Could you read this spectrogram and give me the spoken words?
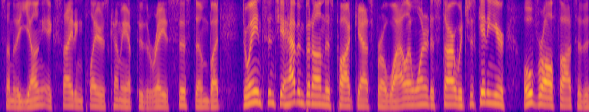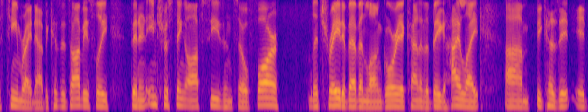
some of the young, exciting players coming up through the Rays system. But Dewayne, since you haven't been on this podcast for a while, I wanted to start with just getting your overall thoughts of this team right now, because it's obviously been an interesting offseason so far. The trade of Evan Longoria, kind of the big highlight, um, because it it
